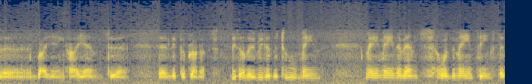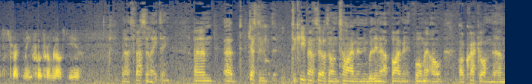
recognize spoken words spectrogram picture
uh, buying high-end uh, uh, liquor products. These are the, really the two main main main events or the main things that struck me for, from last year. That's fascinating. Um, uh, just to, to, keep ourselves on time and within our five-minute format, I'll, I'll crack on. Um,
